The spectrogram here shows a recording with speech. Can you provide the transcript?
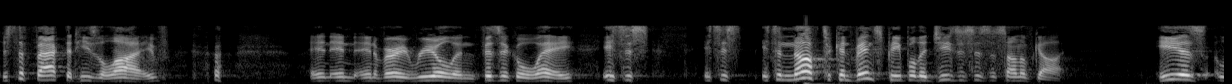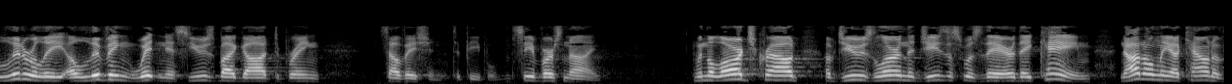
just the fact that he's alive, in, in, in a very real and physical way, it's just, it's just, it's enough to convince people that Jesus is the Son of God. He is literally a living witness used by God to bring salvation to people. See verse 9. When the large crowd of Jews learned that Jesus was there, they came, not only account of,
